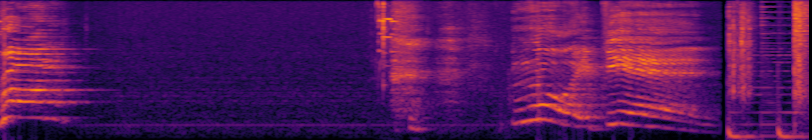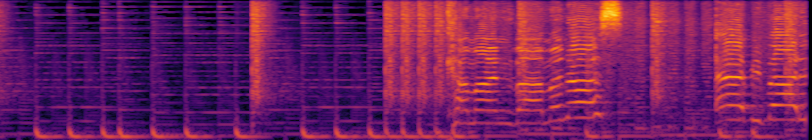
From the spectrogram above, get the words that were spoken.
Wrong! Muy bien! Come on, vámonos. Everybody.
